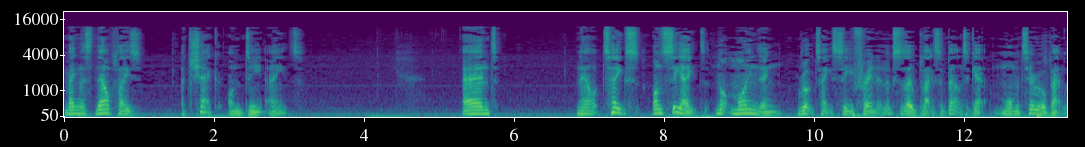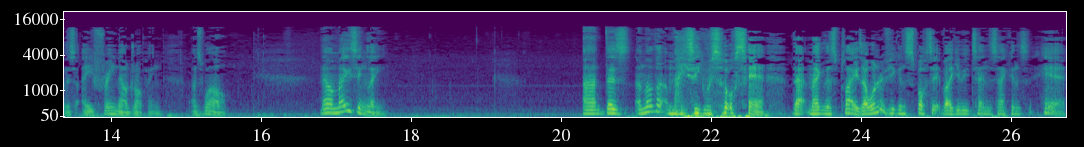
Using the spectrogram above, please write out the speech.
Magnus now plays a check on d8, and now takes on c8, not minding rook takes c3, and it looks as though black's about to get more material back with this a3 now dropping as well. Now, amazingly, uh, there's another amazing resource here that Magnus plays. I wonder if you can spot it if I give you 10 seconds here.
